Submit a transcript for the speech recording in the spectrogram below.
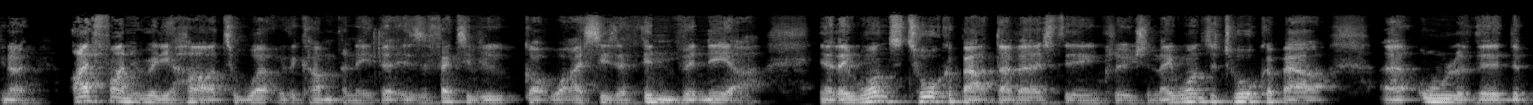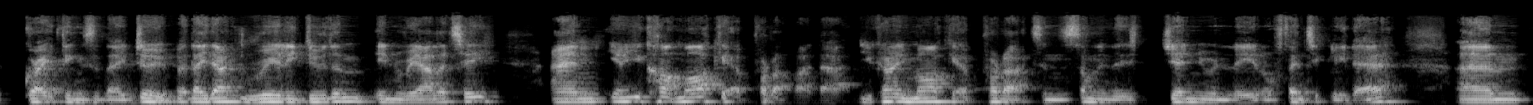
you know i find it really hard to work with a company that is effectively got what i see as a thin veneer. You know they want to talk about diversity and inclusion. They want to talk about uh, all of the the great things that they do but they don't really do them in reality. And mm. you know you can't market a product like that you can only market a product and something that is genuinely and authentically there um,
